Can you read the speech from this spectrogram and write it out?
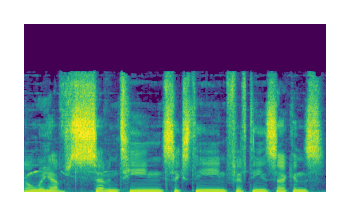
I only have 17, 16, 15 seconds.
